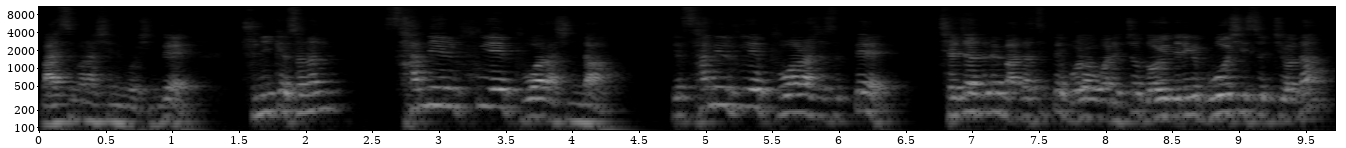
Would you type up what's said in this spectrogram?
말씀을 하시는 것인데 주님께서는 3일 후에 부활하신다. 3일 후에 부활하셨을 때 제자들을 만났을 때 뭐라고 말했죠? 너희들에게 무엇이 있을지어다?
